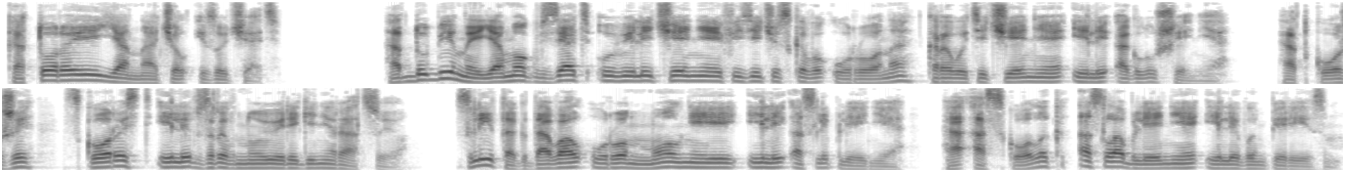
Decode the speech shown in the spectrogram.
которые я начал изучать. От дубины я мог взять увеличение физического урона, кровотечения или оглушения. От кожи – скорость или взрывную регенерацию. Слиток давал урон молнией или ослепление, а осколок – ослабление или вампиризм.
